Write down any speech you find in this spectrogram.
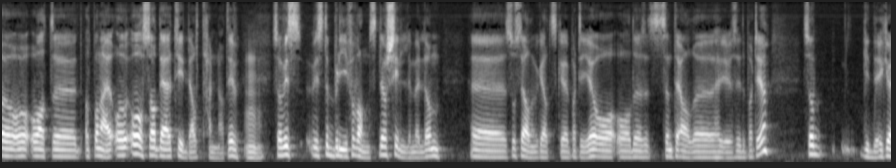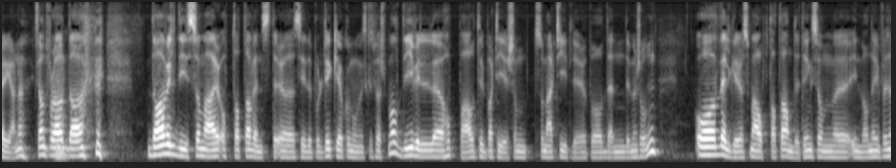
og, og, at, eh, at er, og, og, også at det er et tydelig alternativ. Mm. Så hvis, hvis, det blir for vanskelig å skille mellom eh, sosialdemokratiske partiet og, og det sentrale høyresidepartiet, så gidder ikke velgerne. Ikke sant? For da, mm. da Da vil de som er opptatt av venstresidepolitikk i økonomiske spørsmål, de vil eh, hoppe av til partier som, som er tydeligere på den dimensjonen. Og velgere som er opptatt av andre ting, som eh, innvandring f.eks.,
